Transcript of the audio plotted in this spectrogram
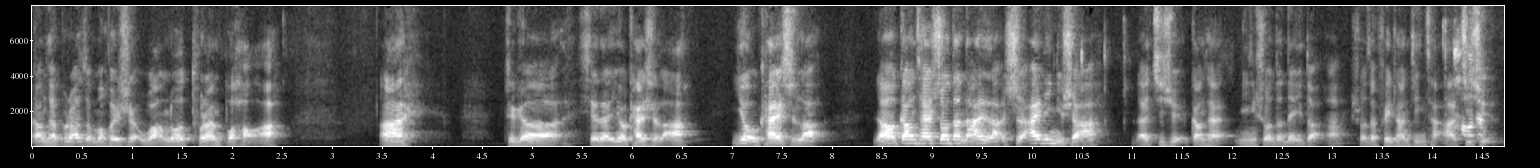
刚才不知道怎么回事，网络突然不好啊！哎，这个现在又开始了啊，又开始了。然后刚才说到哪里了？是艾丽女士啊，来继续刚才您说的那一段啊，说的非常精彩啊，继续。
